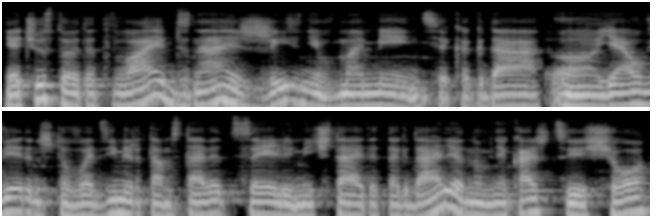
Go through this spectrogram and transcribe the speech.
я чувствую этот вайб, знаешь, жизни в моменте, когда э, я уверен, что Владимир там ставит цели, мечтает и так далее, но мне кажется, еще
